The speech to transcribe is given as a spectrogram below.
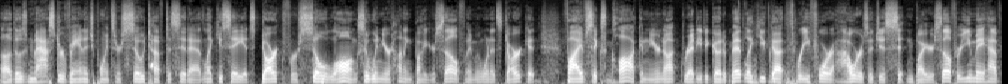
uh, those master vantage points are so tough to sit at. Like you say, it's dark for so long, so when you're hunting by yourself, I mean, when it's dark at five, six o'clock, and you're not ready to go to bed, like you've got three, four hours of just sitting by yourself, or you may have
